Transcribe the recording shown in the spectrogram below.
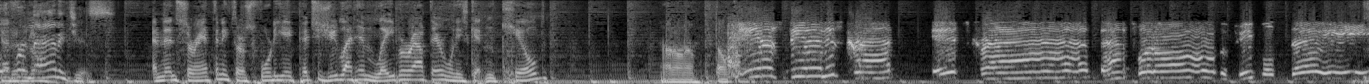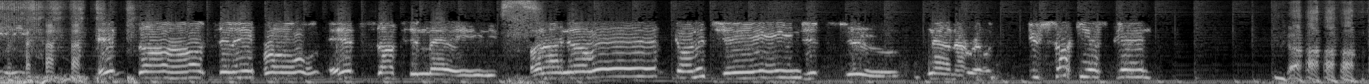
get it at overmanages. And then Sir Anthony throws 48 pitches. You let him labor out there when he's getting killed? I don't know. Don't. ESPN is crap. It's crap. That's what all the people say. it sucks in April. It sucks in May. But I know it's gonna change it soon. No, not really. You suck, ESPN.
